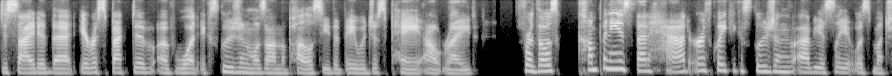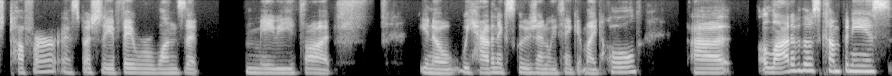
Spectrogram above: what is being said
decided that irrespective of what exclusion was on the policy, that they would just pay outright. For those companies that had earthquake exclusions, obviously it was much tougher, especially if they were ones that maybe thought, you know, we have an exclusion, we think it might hold. Uh, a lot of those companies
